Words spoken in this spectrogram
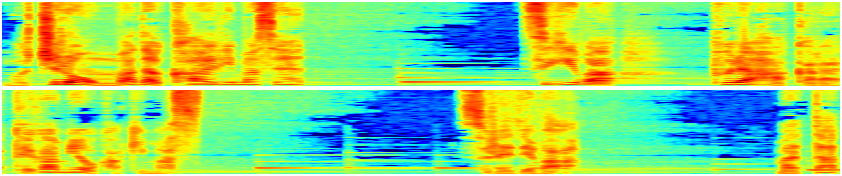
もちろんまだ帰りません。次はプラハから手紙を書きます。それでは、また、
